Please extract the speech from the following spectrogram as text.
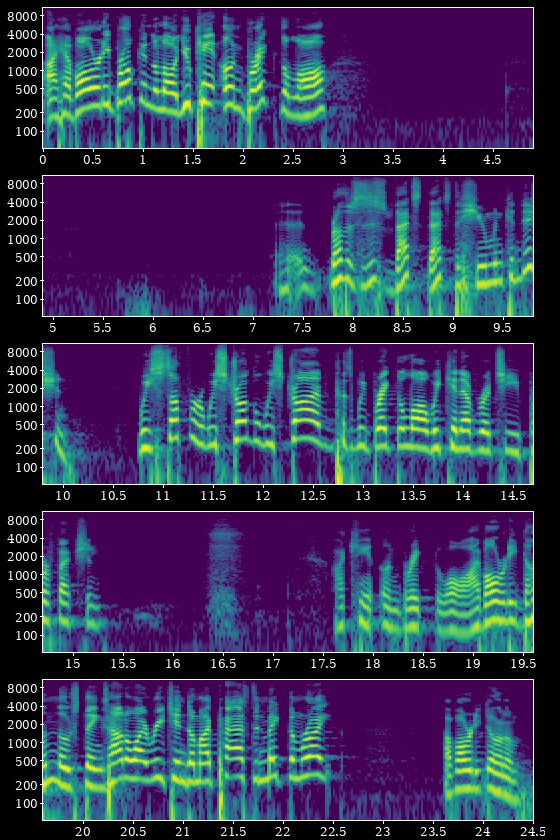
I have already broken the law. You can't unbreak the law. And brothers and sisters, that's, that's the human condition. We suffer, we struggle, we strive because we break the law. We can never achieve perfection. I can't unbreak the law. I've already done those things. How do I reach into my past and make them right? I've already done them.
